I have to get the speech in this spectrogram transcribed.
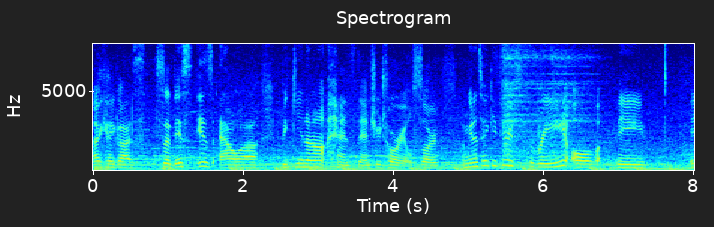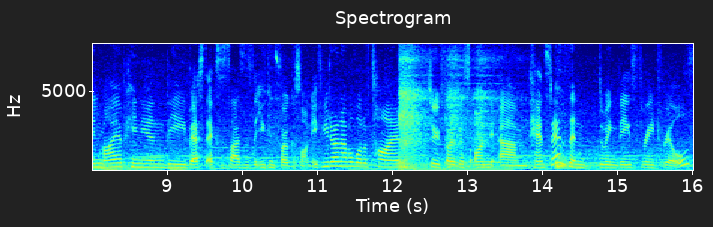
Okay guys, so this is our beginner handstand tutorial. So I'm gonna take you through three of the, in my opinion, the best exercises that you can focus on. If you don't have a lot of time to focus on um, handstands, then doing these three drills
